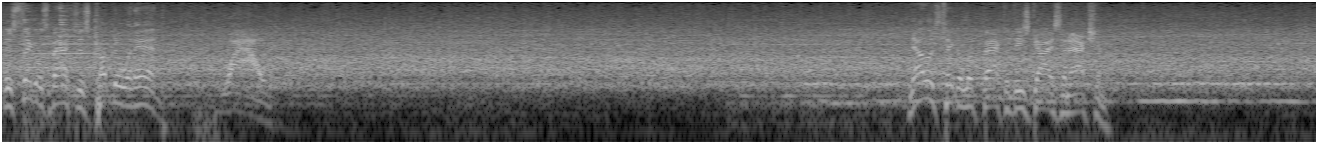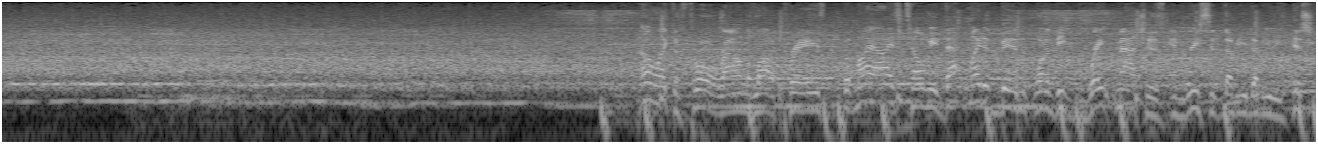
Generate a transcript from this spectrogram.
This singles match has come to an end. Wow. Now let's take a look back at these guys in action. Like to throw around a lot of praise, but my eyes tell me that might have been one of the great matches in recent WWE history.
